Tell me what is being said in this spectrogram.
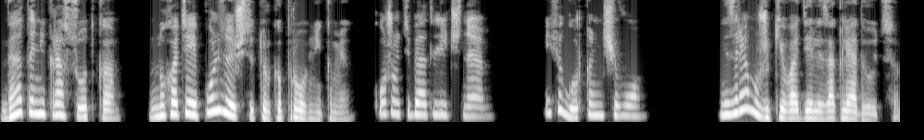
Да, ты не красотка. Но хотя и пользуешься только пробниками, кожа у тебя отличная. И фигурка ничего. Не зря мужики в отделе заглядываются.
